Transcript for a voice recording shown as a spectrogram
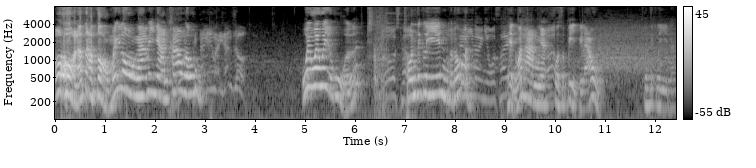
โอ้โแล้วสามสองไม่ลงอะมีงานเข้าลง อุ้ยอุ้ยอุ้ยโอ้โหชนสกรีนขอโทษ เห็นว่าทันไง กดสปีดไปแล้ว ชนสกรีนนะ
